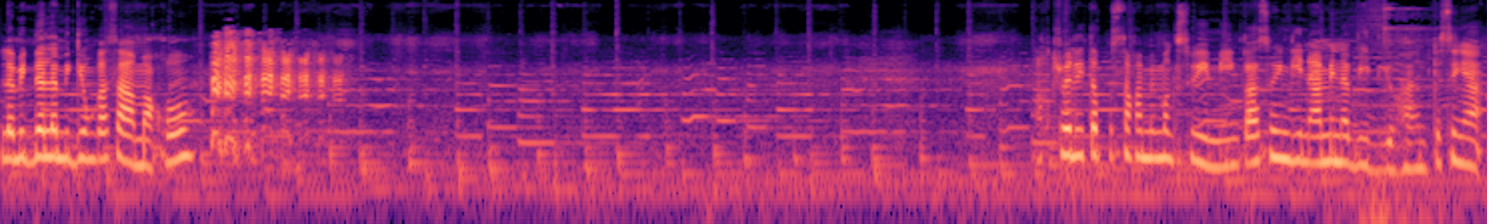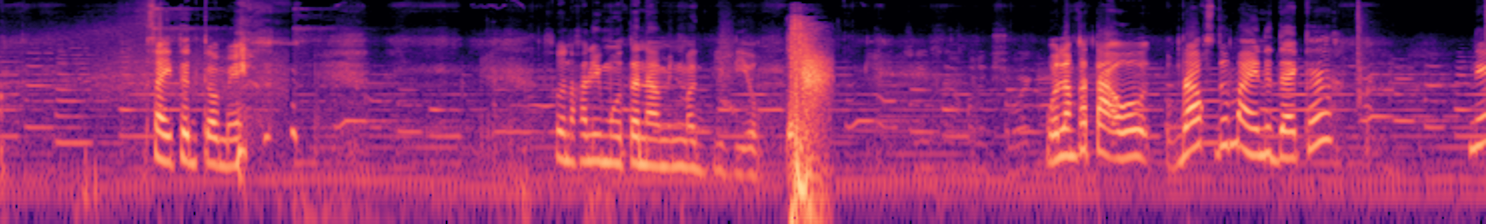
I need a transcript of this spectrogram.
Lamig na lamig yung kasama ko. Actually, tapos na kami mag-swimming. Kaso hindi namin na-videohan. Kasi nga, excited kami. so, nakalimutan namin mag-video. Walang katao. Brox, dumay ni Deka. Ni?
